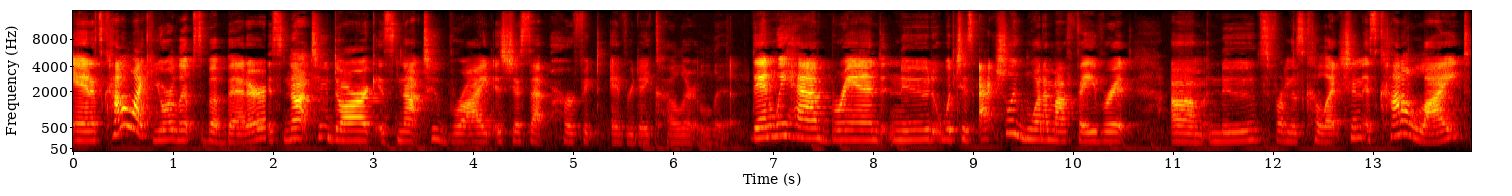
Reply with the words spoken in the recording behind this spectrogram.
and it's kind of like your lips but better. It's not too dark it's not too bright it's just that perfect everyday color lip. Then we have brand nude which is actually one of my favorite um, nudes from this collection. It's kind of light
